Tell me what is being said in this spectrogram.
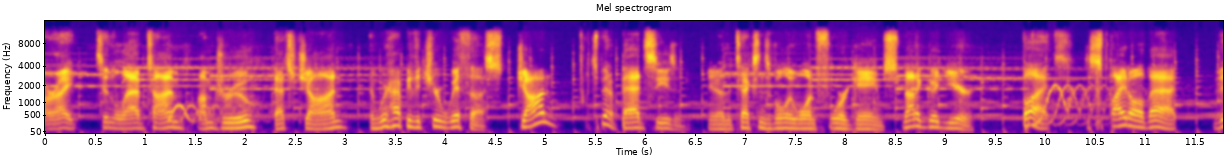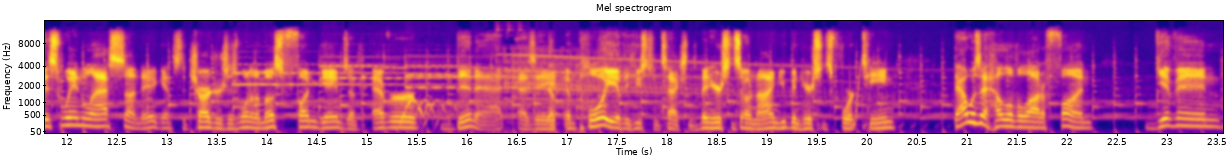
All right, it's in the lab time. I'm Drew. That's John, and we're happy that you're with us. John, it's been a bad season. You know, the Texans have only won four games. Not a good year. But despite all that, this win last Sunday against the Chargers is one of the most fun games I've ever been at as a yep. employee of the Houston Texans. Been here since 09. You've been here since 14. That was a hell of a lot of fun given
